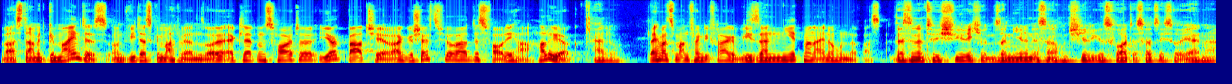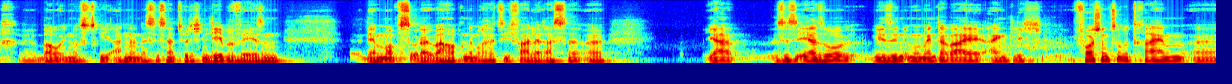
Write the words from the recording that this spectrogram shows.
Was damit gemeint ist und wie das gemacht werden soll, erklärt uns heute Jörg Bartscherer, Geschäftsführer des VDH. Hallo Jörg. Hallo. Gleich mal zum Anfang die Frage, wie saniert man eine Hunderasse? Das ist natürlich schwierig und sanieren ist auch ein schwieriges Wort. Das hört sich so eher nach äh, Bauindustrie an und das ist natürlich ein Lebewesen, der Mops oder überhaupt eine brachycephale Rasse. Äh, ja, es ist eher so, wir sind im Moment dabei, eigentlich Forschung zu betreiben, äh,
